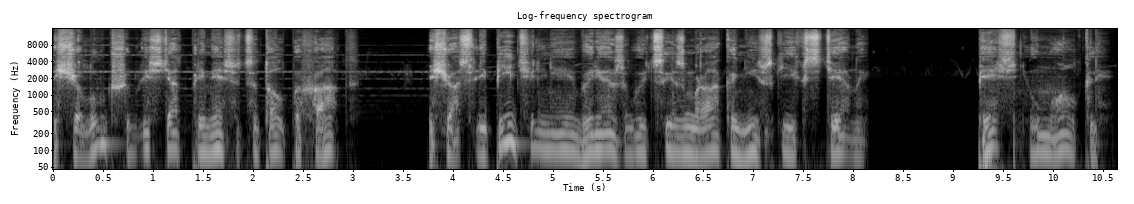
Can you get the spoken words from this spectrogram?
еще лучше блестят при месяце толпы хат, еще ослепительнее вырезываются из мрака низкие их стены. Песни умолкли,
